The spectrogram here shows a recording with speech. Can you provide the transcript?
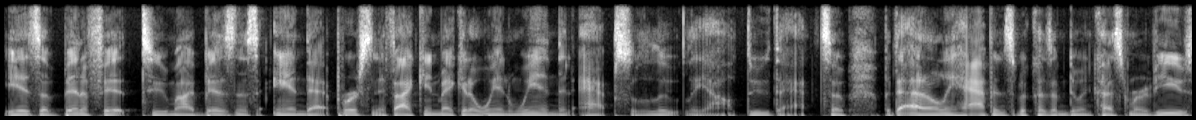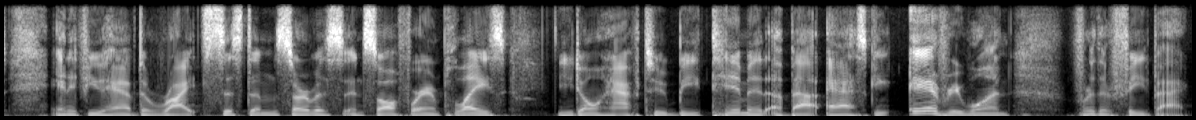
is of benefit to my business and that person. If I can make it a win win, then absolutely I'll do that. So, but that only happens because I'm doing customer reviews. And if you have the right system, service, and software in place, you don't have to be timid about asking everyone for their feedback.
